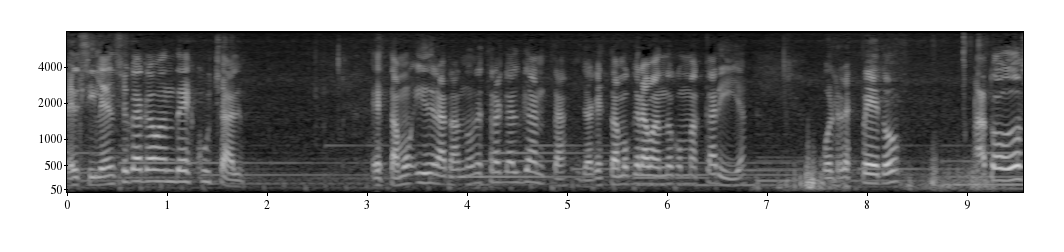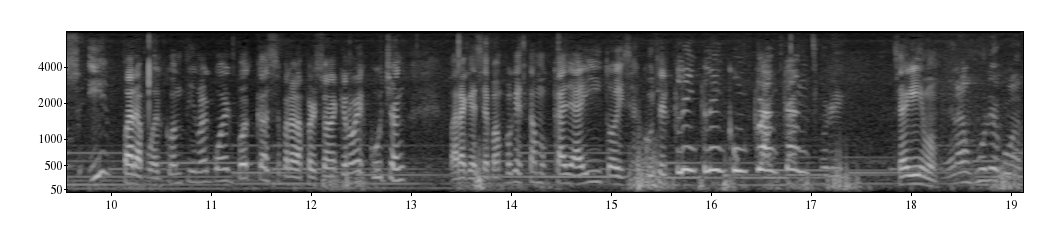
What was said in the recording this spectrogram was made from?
El silencio que acaban de escuchar, estamos hidratando nuestra garganta, ya que estamos grabando con mascarilla, por respeto a todos y para poder continuar con el podcast, para las personas que nos escuchan, para que sepan por qué estamos calladitos y se escucha el clink, clink, un clan, clan. ok, Seguimos. era un julio 4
